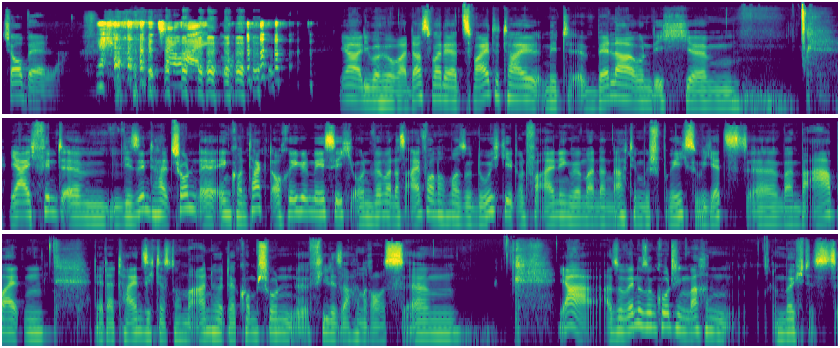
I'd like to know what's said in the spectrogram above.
ciao Bella. ciao Heiko. ja, lieber Hörer, das war der zweite Teil mit Bella und ich... Ähm ja, ich finde, ähm, wir sind halt schon äh, in Kontakt, auch regelmäßig. Und wenn man das einfach nochmal so durchgeht und vor allen Dingen, wenn man dann nach dem Gespräch, so wie jetzt äh, beim Bearbeiten der Dateien sich das nochmal anhört, da kommen schon äh, viele Sachen raus. Ähm, ja, also wenn du so ein Coaching machen möchtest,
